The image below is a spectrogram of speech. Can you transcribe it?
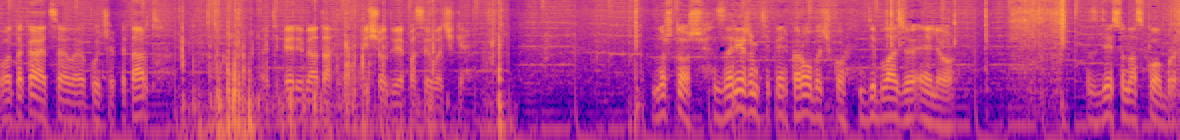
Вот такая целая куча петард. А теперь, ребята, еще две посылочки. Ну что ж, зарежем теперь коробочку Деблазио Элио. Здесь у нас кобры.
